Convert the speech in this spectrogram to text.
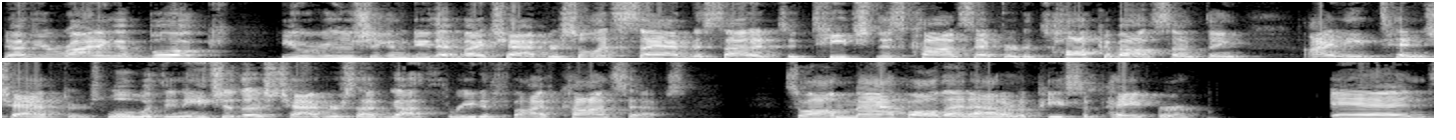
Now, if you're writing a book, you're usually going to do that by chapter. So let's say I've decided to teach this concept or to talk about something. I need 10 chapters. Well, within each of those chapters, I've got three to five concepts. So I'll map all that out on a piece of paper. And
